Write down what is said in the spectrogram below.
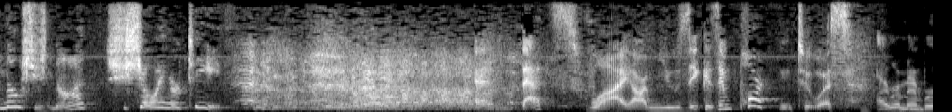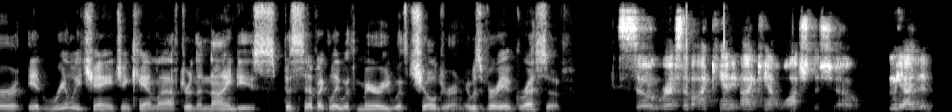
No, she's not. She's showing her teeth. And that's why our music is important to us. I remember it really changed in canned laughter in the 90s, specifically with Married with Children. It was very aggressive. so aggressive. I can't. I can't watch the show. I mean, I,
